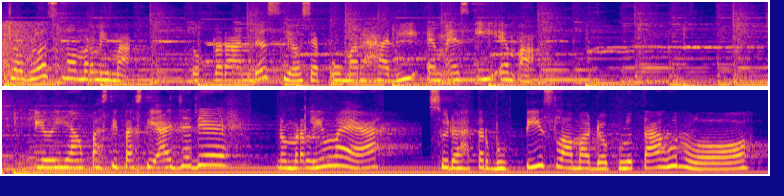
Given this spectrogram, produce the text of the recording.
Coblos nomor 5, Dr. Andes Yosep Umar Hadi, MSI MA. Pilih yang pasti-pasti aja deh, nomor 5 ya. Sudah terbukti selama 20 tahun loh.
